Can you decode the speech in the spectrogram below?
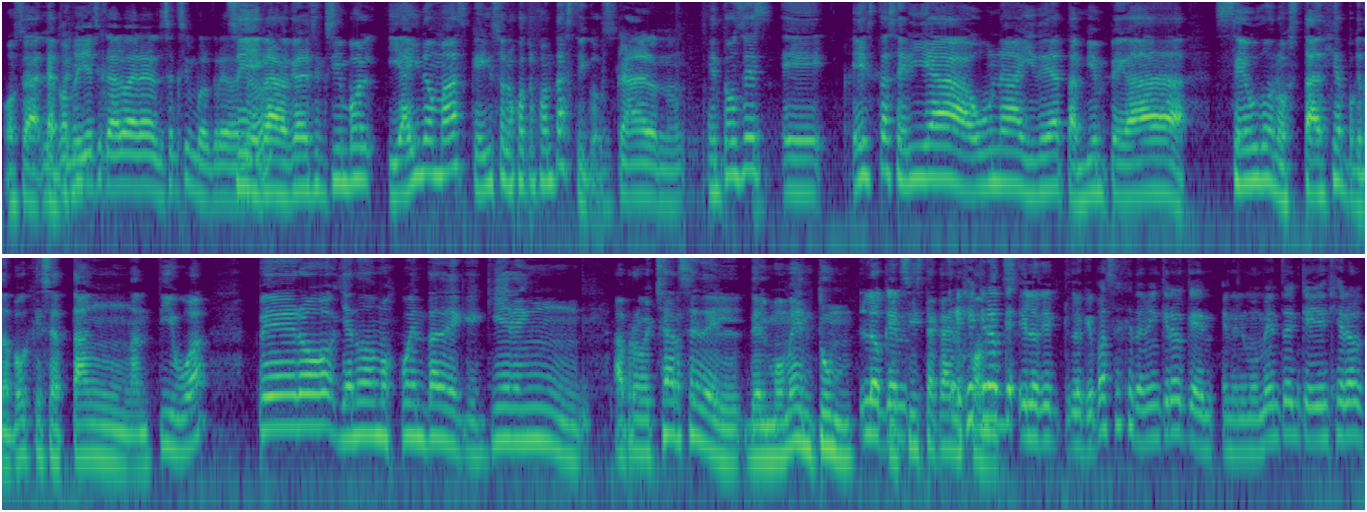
O sea, la Cuando Jessica Alba era el sex symbol, creo, Sí, ¿no? claro, que era el sex symbol. Y ahí nomás que hizo Los Cuatro Fantásticos. Claro, ¿no? Entonces, eh, esta sería una idea también pegada pseudo nostalgia, porque tampoco es que sea tan antigua, pero ya nos damos cuenta de que quieren aprovecharse del, del momentum Lo que, existe acá en es los que creo cómics. que lo, que lo que pasa es que también creo que en, en el momento en que ellos dijeron,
